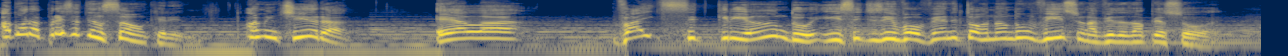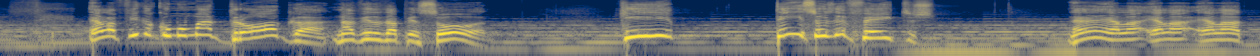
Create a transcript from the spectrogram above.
Agora preste atenção, querido. A mentira, ela vai se criando e se desenvolvendo e tornando um vício na vida de uma pessoa. Ela fica como uma droga na vida da pessoa que tem seus efeitos. Né? Ela, ela, ela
